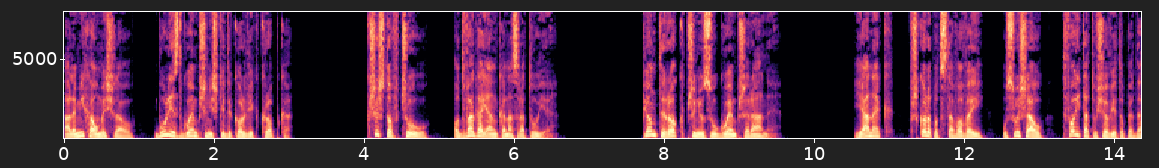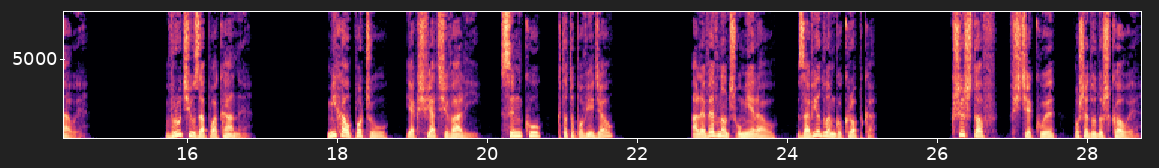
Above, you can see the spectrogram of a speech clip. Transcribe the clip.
Ale Michał myślał, ból jest głębszy niż kiedykolwiek. Kropka. Krzysztof czuł, odwaga Janka nas ratuje. Piąty rok przyniósł głębsze rany. Janek, w szkole podstawowej, usłyszał, twoi tatusiowie to pedały. Wrócił zapłakany. Michał poczuł, jak świat się wali. Synku, kto to powiedział? Ale wewnątrz umierał, zawiodłem go. Kropka. Krzysztof, wściekły, poszedł do szkoły.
